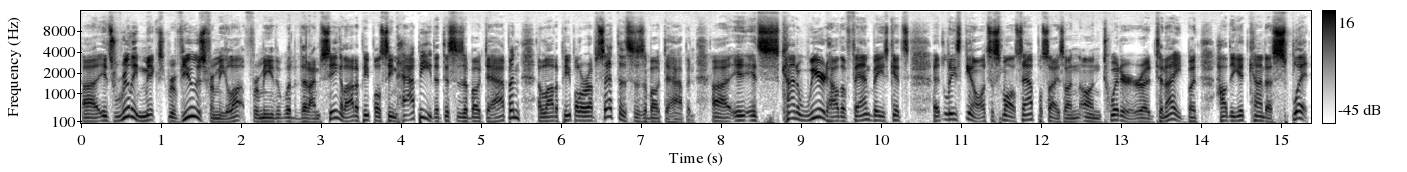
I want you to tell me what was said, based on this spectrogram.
uh, it's really mixed reviews for me. A lot for me that, that, I'm seeing. A lot of people seem happy that this is about to happen. A lot of people are upset that this is about to happen. Uh, it, it's kind of weird how the fan base gets at least you know it's a small sample size on on Twitter uh, tonight, but how they get kind of split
